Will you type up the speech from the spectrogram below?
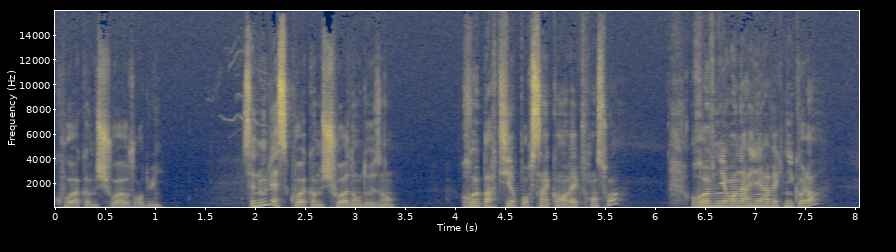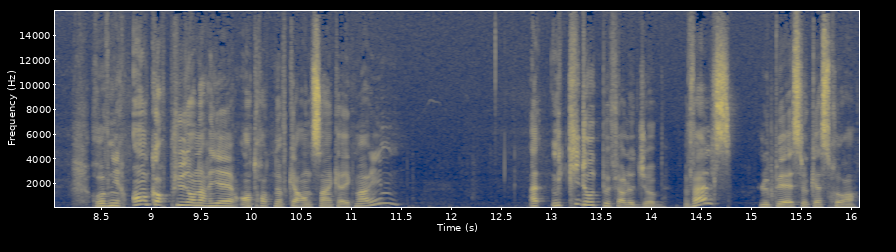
quoi comme choix aujourd'hui? Ça nous laisse quoi comme choix dans deux ans? Repartir pour cinq ans avec François? Revenir en arrière avec Nicolas Revenir encore plus en arrière en 39-45 avec Marine Ah, Mais qui d'autre peut faire le job? Valls? Le PS le castrera.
